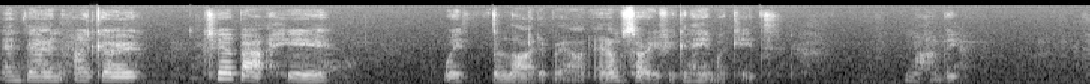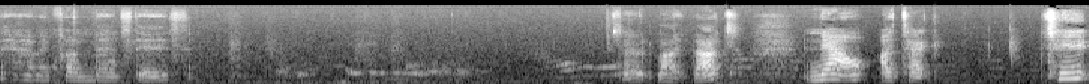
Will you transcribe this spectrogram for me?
And then I go to about here with the lighter brown and I'm sorry if you can hear my kids my hubby they're having fun downstairs. So like that. Now I take two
